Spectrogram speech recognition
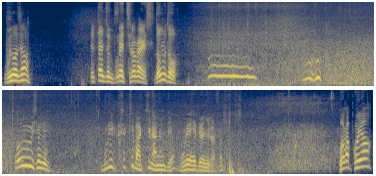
무너져. 일단 좀 물에 들어가야겠어. 너무 더워. 어우, 시원해. 물이 그렇게 맑진 않은데요? 모래 해변이라서. 뭐가 보여?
